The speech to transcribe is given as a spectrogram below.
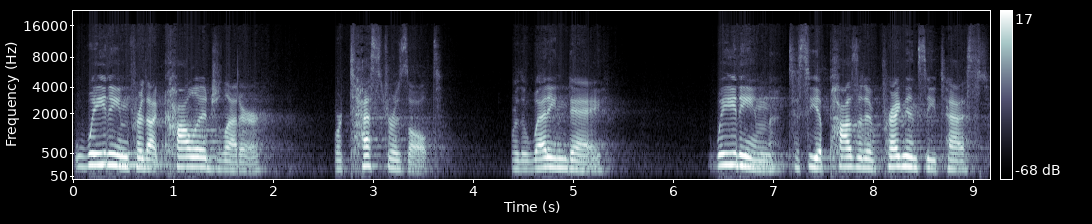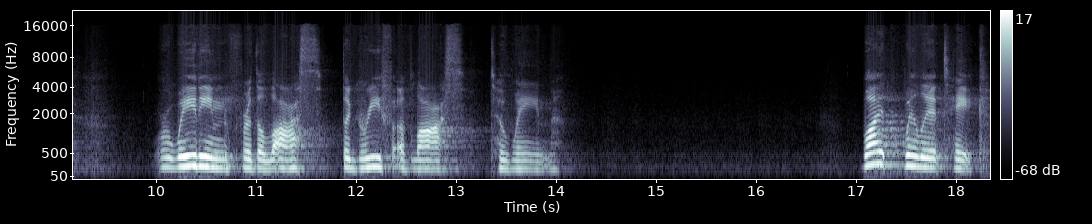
waiting for that college letter or test result or the wedding day, waiting to see a positive pregnancy test, or waiting for the loss, the grief of loss to wane. What will it take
